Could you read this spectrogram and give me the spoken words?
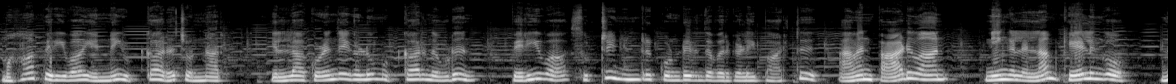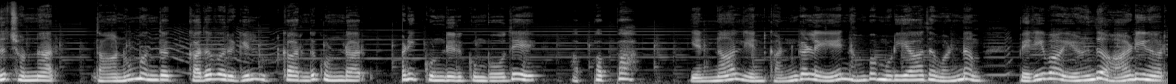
மகா பெரிவா என்னை உட்கார சொன்னார். எல்லா குழந்தைகளும் உட்கார்ந்தவுடன் பெரியவா சுற்றி நின்று கொண்டிருந்தவர்களை பார்த்து அவன் பாடுவான். நீங்கள் எல்லாம் கேளுங்கோன்னு சொன்னார். தானும் அந்த கதவருகில் உட்கார்ந்து கொண்டார். பாடிக்கொண்டிருக்கும் போதே அப்பப்பா என்னால் என் கண்களையே நம்ப முடியாத வண்ணம் பெரியவா எழுந்து ஆடினார்.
